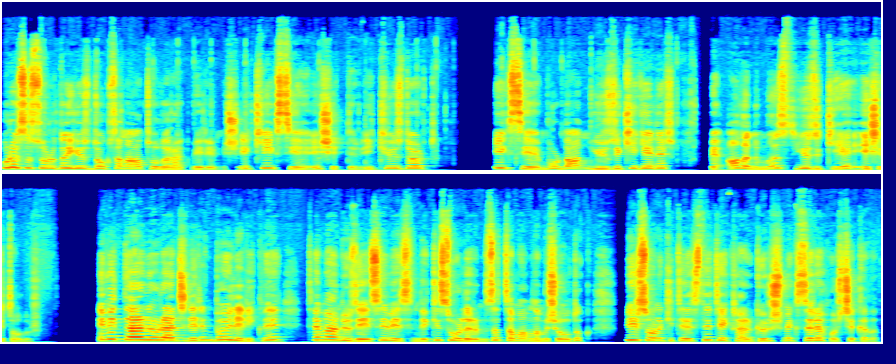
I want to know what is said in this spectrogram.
Burası soruda 196 olarak verilmiş. 2xy eşittir 204. xy buradan 102 gelir ve alanımız 102'ye eşit olur. Evet değerli öğrencilerim böylelikle temel düzey seviyesindeki sorularımızı tamamlamış olduk. Bir sonraki testte tekrar görüşmek üzere hoşçakalın.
